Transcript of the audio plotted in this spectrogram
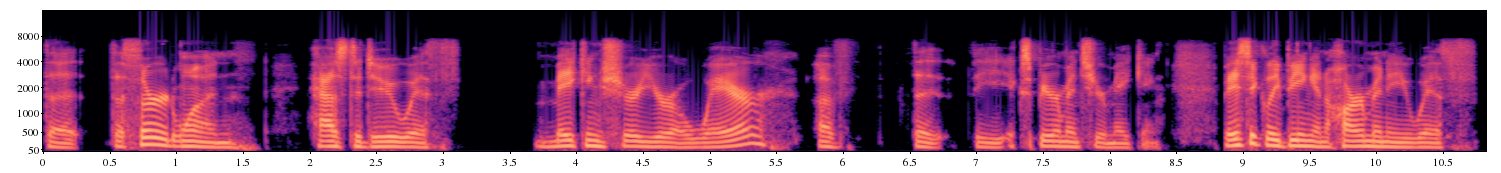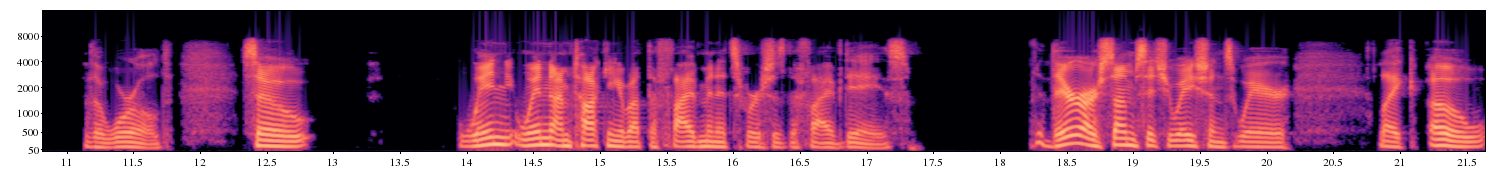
the the third one has to do with making sure you're aware of the the experiments you're making. Basically being in harmony with the world. So when when i'm talking about the 5 minutes versus the 5 days there are some situations where like oh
